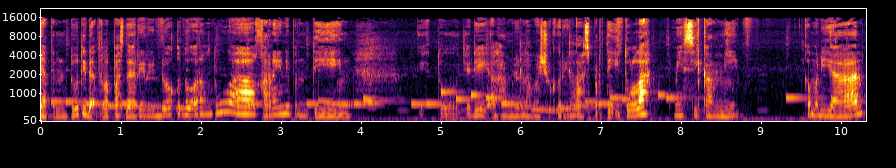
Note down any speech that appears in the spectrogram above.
Ya tentu tidak terlepas dari ridho kedua orang tua karena ini penting gitu. Jadi alhamdulillah wa syukurillah seperti itulah misi kami. Kemudian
